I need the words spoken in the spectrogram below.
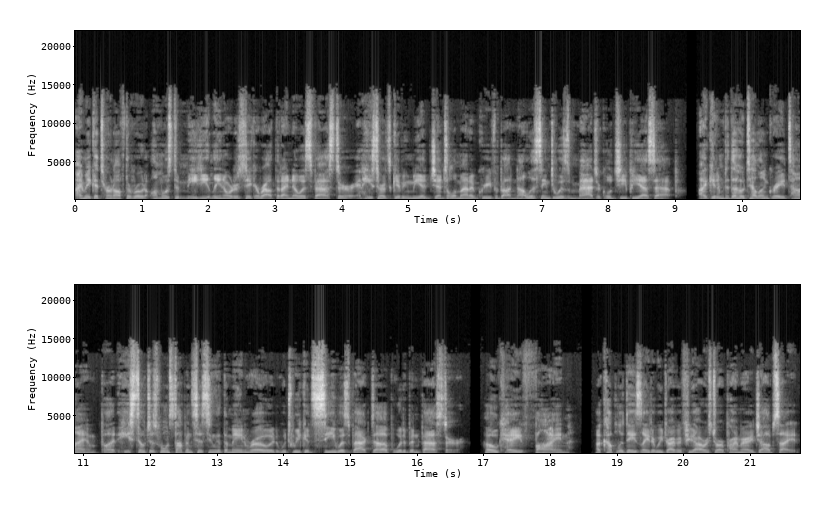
I make a turn off the road almost immediately in order to take a route that I know is faster, and he starts giving me a gentle amount of grief about not listening to his magical GPS app. I get him to the hotel in great time, but he still just won't stop insisting that the main road, which we could see was backed up, would have been faster. Okay, fine. A couple of days later, we drive a few hours to our primary job site.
